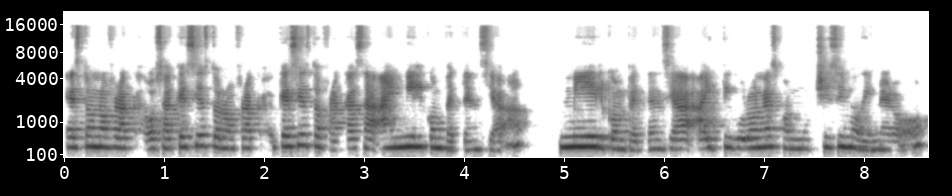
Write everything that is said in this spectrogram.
esto no fracasa, o sea, que si esto no fracasa, que si esto fracasa, hay mil competencia, mil competencia, hay tiburones con muchísimo dinero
